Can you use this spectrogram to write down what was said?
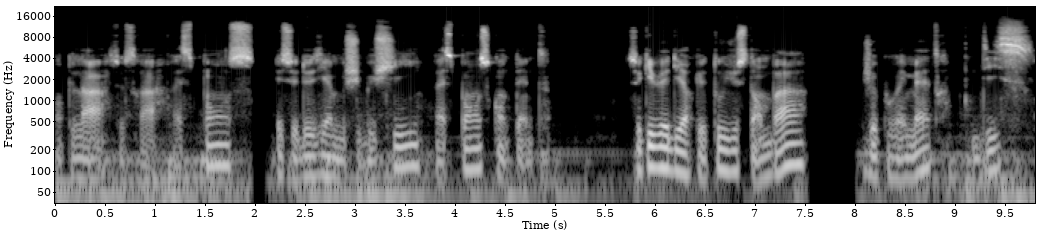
Donc là, ce sera response et ce deuxième Mushibushi response content. Ce qui veut dire que tout juste en bas, je pourrais mettre 10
